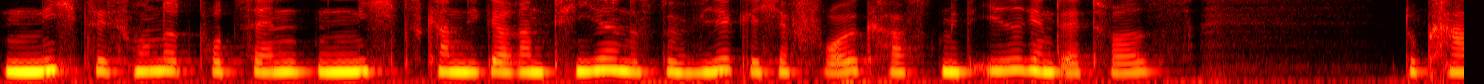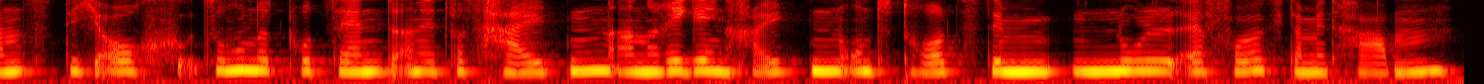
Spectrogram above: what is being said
nichts ist 100 Prozent, nichts kann dir garantieren, dass du wirklich Erfolg hast mit irgendetwas. Du kannst dich auch zu 100 Prozent an etwas halten, an Regeln halten und trotzdem null Erfolg damit haben.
